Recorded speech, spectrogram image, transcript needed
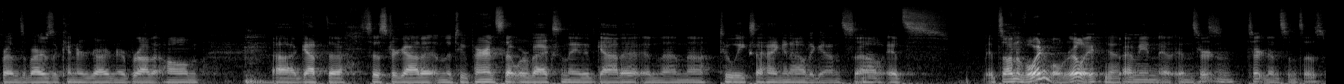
friends of ours, a kindergartner, brought it home. Uh, got the sister got it, and the two parents that were vaccinated got it, and then uh, two weeks of hanging out again. So it's it's unavoidable, really. Yeah. I mean, in certain certain instances.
